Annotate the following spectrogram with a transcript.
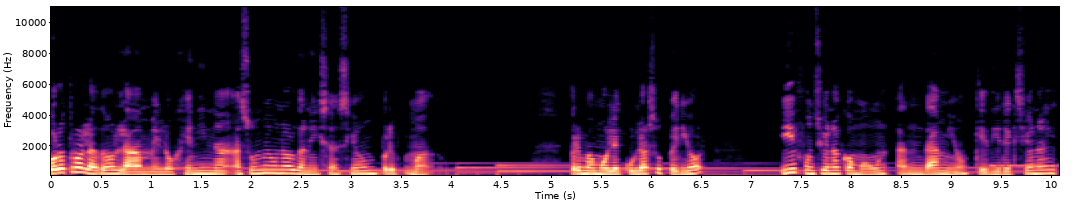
Por otro lado, la amelogenina asume una organización premamolecular superior y funciona como un andamio que direcciona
